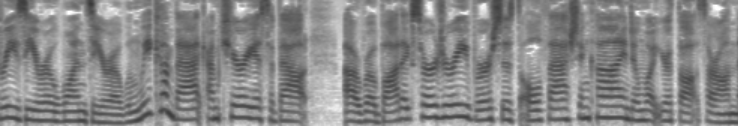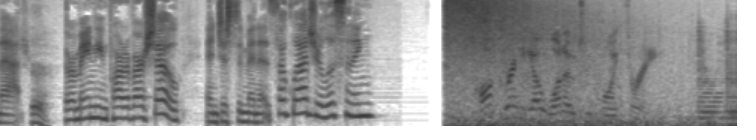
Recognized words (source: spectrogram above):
3010. When we come back, I'm curious about uh, robotic surgery versus the old fashioned kind and what your thoughts are on that. Sure. The remaining part of our show in just a minute. So glad you're listening. Talk Radio 102.3.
